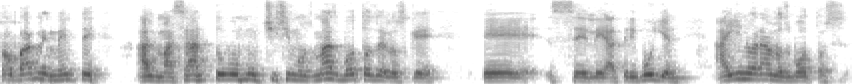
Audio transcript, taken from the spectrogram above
Probablemente Almazán tuvo muchísimos más votos de los que eh, se le atribuyen. Ahí no eran los votos,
